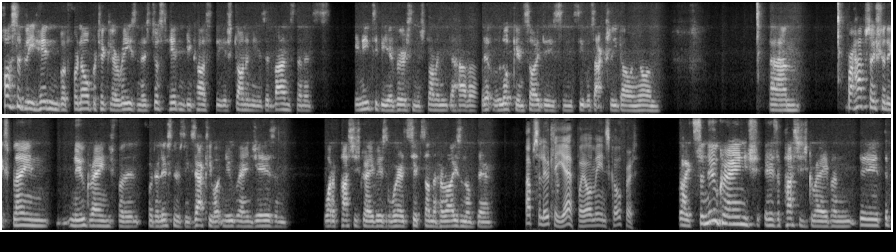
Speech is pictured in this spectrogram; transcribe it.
possibly hidden, but for no particular reason. It's just hidden because the astronomy is advanced, and it's you need to be averse in astronomy to have a little look inside these and see what's actually going on. Um, perhaps I should explain Newgrange for the for the listeners exactly what Newgrange is and what a passage grave is and where it sits on the horizon up there. Absolutely, yeah. By all means, go for it. Right, so Newgrange is a passage grave, and the, the,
